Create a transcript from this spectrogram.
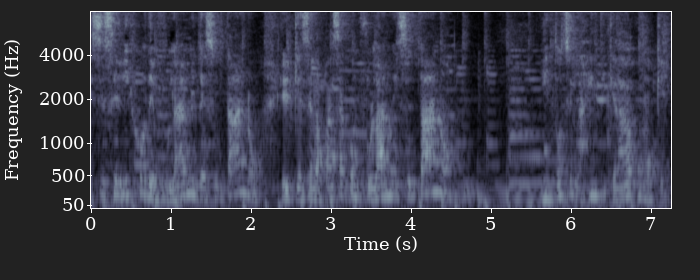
Ese es el hijo de fulano y de sutano, el que se la pasa con fulano y sutano. Y entonces la gente quedaba como que,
